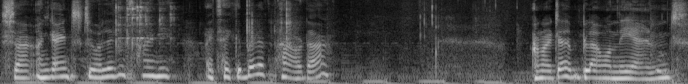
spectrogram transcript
So I'm going to do a little tiny, I take a bit of powder and I don't blow on the end.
